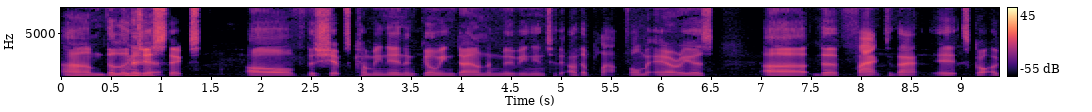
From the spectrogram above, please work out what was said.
um, the logistics of the ships coming in and going down and moving into the other platform areas, uh, the fact that it's got a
